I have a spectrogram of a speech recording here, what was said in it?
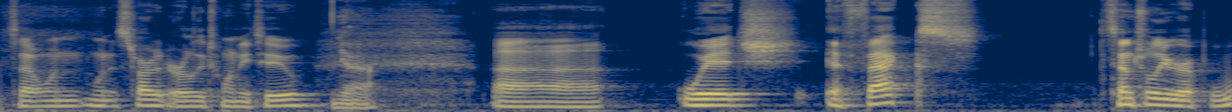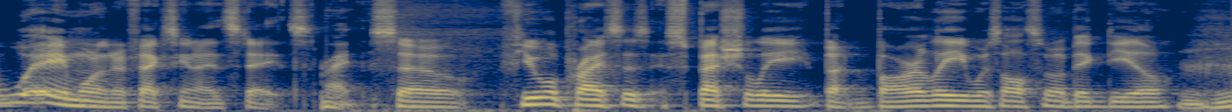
Is that when, when it started? Early 22? Yeah. Uh, which affects Central Europe way more than it affects the United States. Right. So fuel prices, especially, but barley was also a big deal. Mm-hmm.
